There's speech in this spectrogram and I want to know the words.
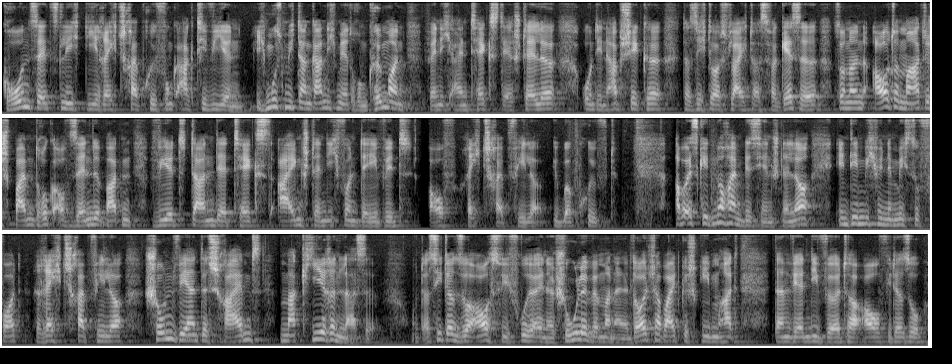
grundsätzlich die Rechtschreibprüfung aktivieren. Ich muss mich dann gar nicht mehr darum kümmern, wenn ich einen Text erstelle und ihn abschicke, dass ich dort vielleicht was vergesse, sondern automatisch beim Druck auf Sendebutton wird dann der Text eigenständig von David auf Rechtschreibfehler überprüft. Aber es geht noch ein bisschen schneller, indem ich mir nämlich sofort Rechtschreibfehler schon während des Schreibens markieren lasse. Und das sieht dann so aus wie früher in der Schule, wenn man eine Deutscharbeit geschrieben hat, dann werden die Wörter auch wieder so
